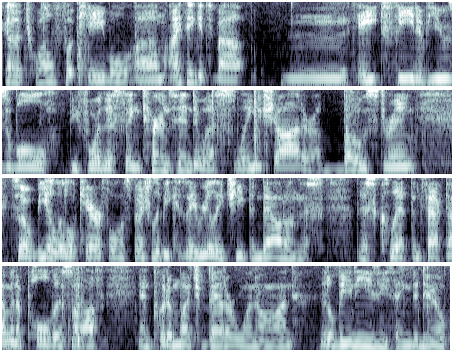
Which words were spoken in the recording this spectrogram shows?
it's got a 12 foot cable. Um, I think it's about mm, eight feet of usable before this thing turns into a slingshot or a bowstring. So be a little careful, especially because they really cheapened out on this, this clip. In fact, I'm going to pull this off and put a much better one on it'll be an easy thing to do.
